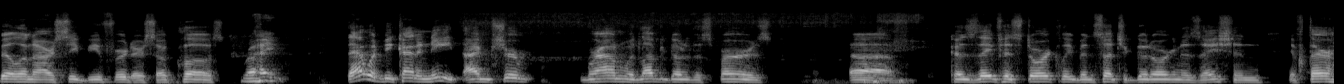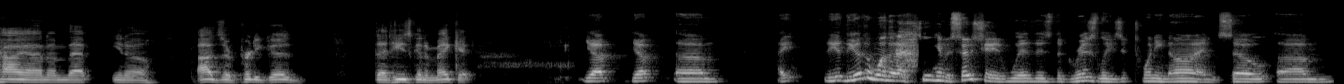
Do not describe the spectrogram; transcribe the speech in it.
Bill and RC Buford are so close. Right. That would be kind of neat. I'm sure Braun would love to go to the Spurs because they've historically been such a good organization. If they're high on him, that you know, odds are pretty good that he's going to make it. Yep. Yep. Um, the the other one that I've seen him associated with is the Grizzlies at 29. So um,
